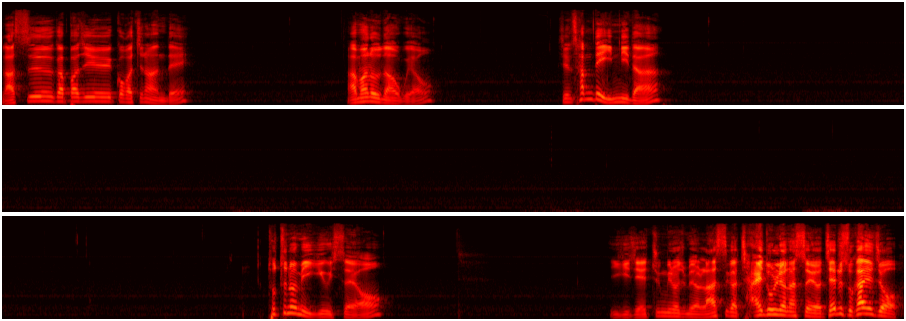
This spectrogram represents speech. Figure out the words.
라스가 빠질 것 같지는 않은데. 아마노도 나오고요. 지금 3대 2입니다. 토트넘이 이기고 있어요. 이기재 쭉 밀어주면 라스가 잘 돌려놨어요. 제르소 가야죠.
